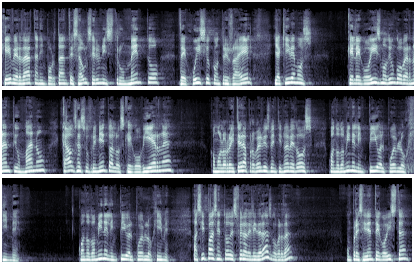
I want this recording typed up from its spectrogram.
Qué verdad tan importante. Saúl sería un instrumento de juicio contra Israel. Y aquí vemos que el egoísmo de un gobernante humano causa sufrimiento a los que gobierna, como lo reitera Proverbios 29.2, cuando domina el impío el pueblo gime. Cuando domina el impío el pueblo gime. Así pasa en toda esfera de liderazgo, ¿verdad? un presidente egoísta,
